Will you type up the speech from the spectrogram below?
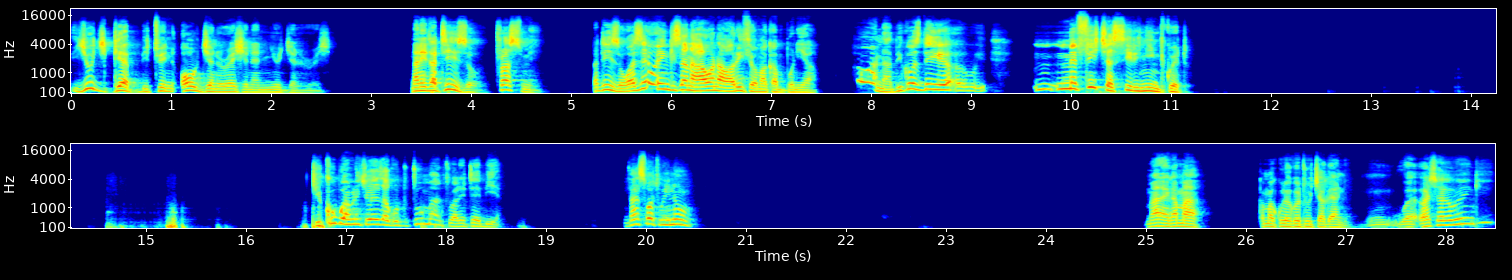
huge gap between old generation and new generation. Na ni tatizo trust me. Tatizo. Wazee wengi sana hawana warithi wa makampuni yao. Hawana because they uh, mmeficha siri nyingi kwetu. Kikubwa mlichoweza kututuma tuwaletee bia. Thats what we know. Maana kama kama kule kwetu uchagani wachaga wengi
